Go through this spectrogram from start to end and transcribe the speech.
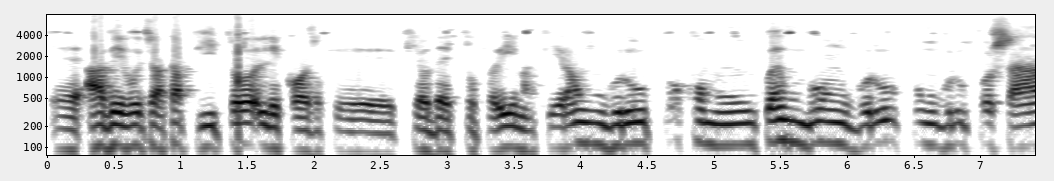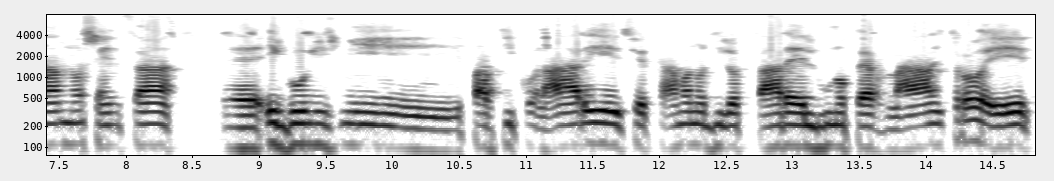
eh, avevo già capito le cose che, che ho detto prima, che era un gruppo comunque, un buon gruppo, un gruppo sano, senza eh, egoismi particolari, cercavano di lottare l'uno per l'altro e,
